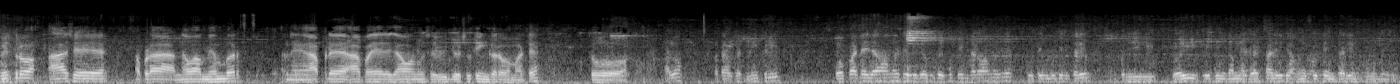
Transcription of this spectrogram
મિત્રો, આ છે આપણા નવા મેમ્બર અને આપણે આ ભાઈ જવાનું છે વીડિયો શૂટિંગ કરવા માટે. તો હાલો, ફટાફટ નીકળી. ચોપાટે જવાનું છે, વીડિયો શૂટિંગ કરવાનું છે. શૂટિંગ બૂટિંગ કરી, પછી જોઈ, શૂટિંગ તમને દેખાડી કે હું શૂટિંગ કરીને હું નહીં.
